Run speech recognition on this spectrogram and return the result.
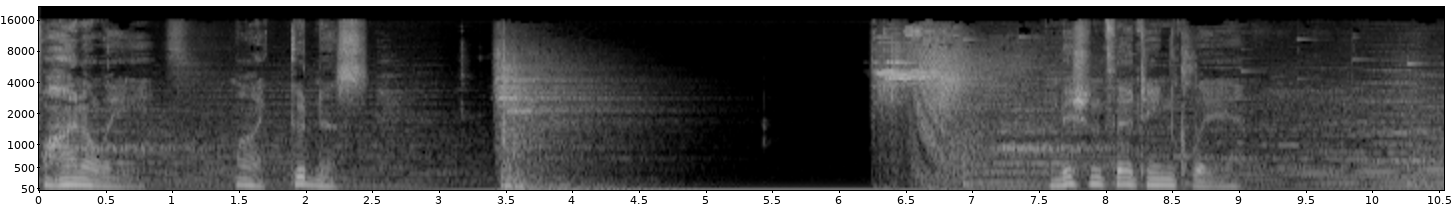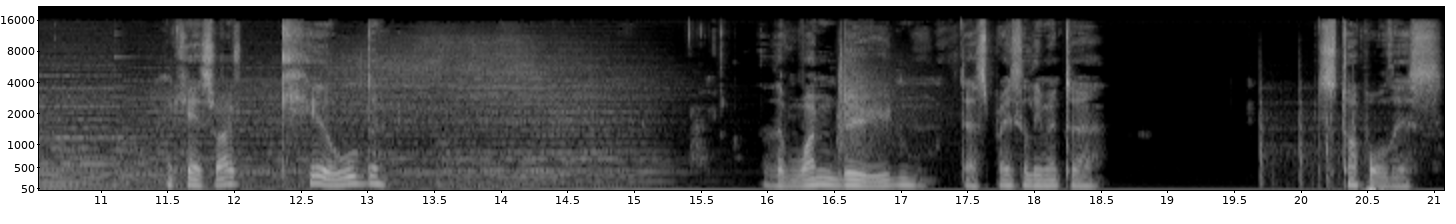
Finally. Goodness. Mission 13 clear. Okay, so I've killed the one dude that's basically meant to stop all this.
